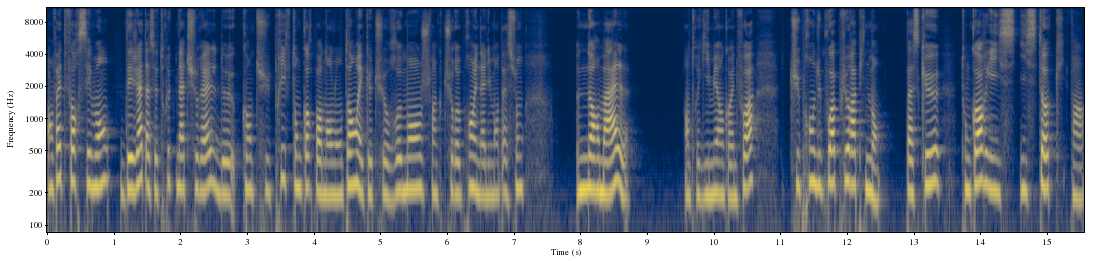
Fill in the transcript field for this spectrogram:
en fait forcément déjà tu as ce truc naturel de quand tu prives ton corps pendant longtemps et que tu remanges, enfin que tu reprends une alimentation normale, entre guillemets encore une fois, tu prends du poids plus rapidement parce que ton corps il, stocke, enfin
